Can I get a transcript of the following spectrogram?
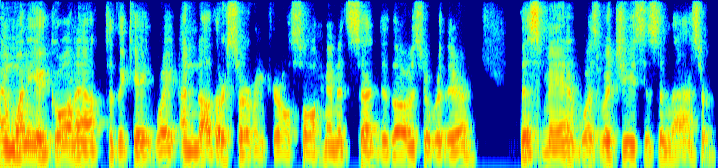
And when he had gone out to the gateway, another servant girl saw him and said to those who were there, This man was with Jesus in Nazareth.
